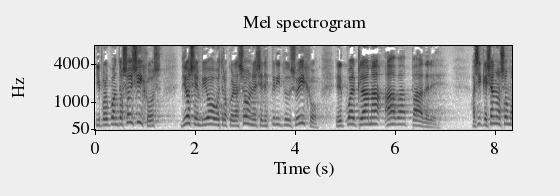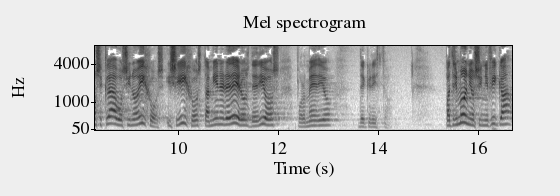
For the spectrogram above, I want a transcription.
Y por cuanto sois hijos, Dios envió a vuestros corazones el Espíritu de su Hijo, el cual clama, Abba Padre. Así que ya no somos esclavos, sino hijos, y si hijos, también herederos de Dios por medio de Cristo. Patrimonio significa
